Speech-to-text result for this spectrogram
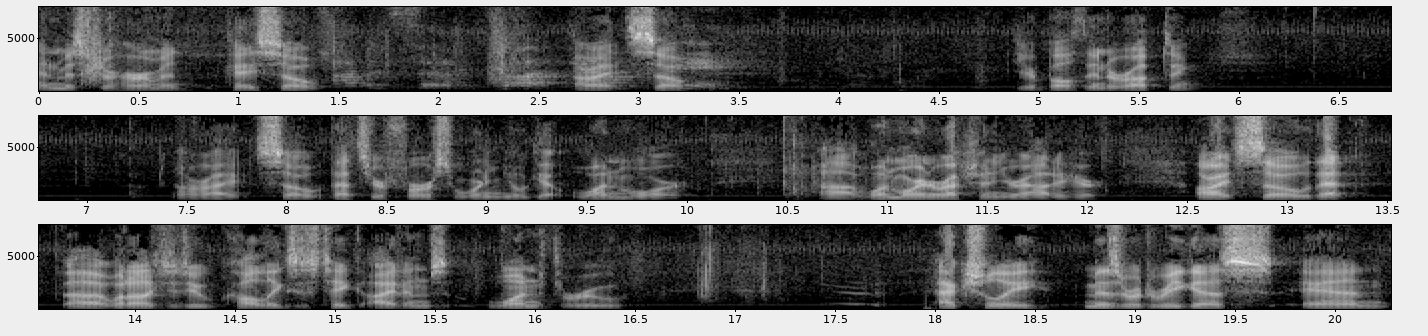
and Mr. Herman. Okay, so, all right, so you're both interrupting. All right, so that's your first warning. You'll get one more. Uh, One more interruption and you're out of here. All right, so that, uh, what I'd like to do, colleagues, is take items 1 through Actually, Ms. Rodriguez and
